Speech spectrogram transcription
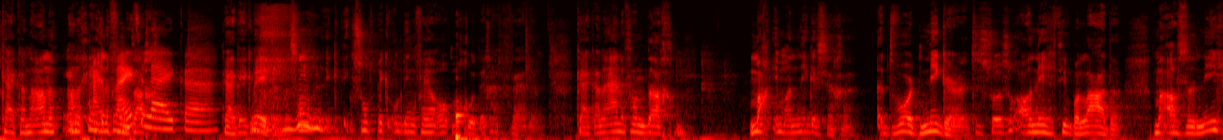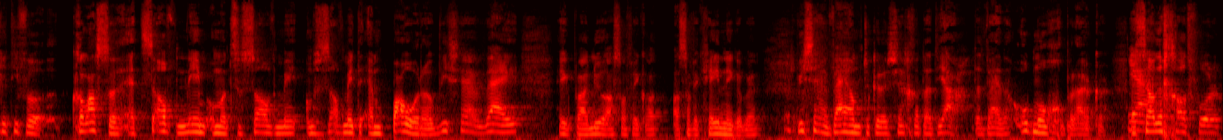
Kijk, aan, de- aan, aan het einde van de dag... lijken. Kijk, ik weet het. Soms, ik, ik, soms pik ik ook dingen van jou op, maar goed, ik ga even verder. Kijk, aan het einde van de dag mag iemand nigger zeggen. Het woord nigger, het is sowieso al negatief beladen. Maar als de negatieve klasse het zelf neemt om, het zichzelf mee, om zichzelf mee te empoweren, wie zijn wij? Ik praat nu alsof ik, alsof ik geen nigger ben. Wie zijn wij om te kunnen zeggen dat, ja, dat wij dat ook mogen gebruiken? Ja. Hetzelfde geldt voor,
